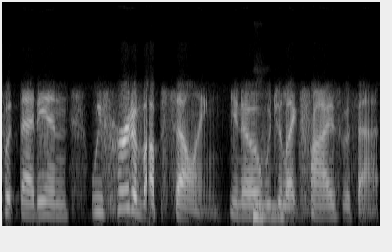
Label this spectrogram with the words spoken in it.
put that in. We've heard of upselling. You know, mm-hmm. would you like fries with that?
